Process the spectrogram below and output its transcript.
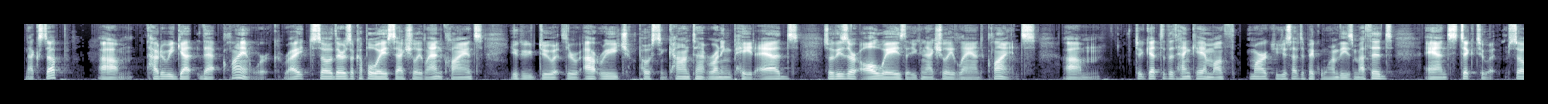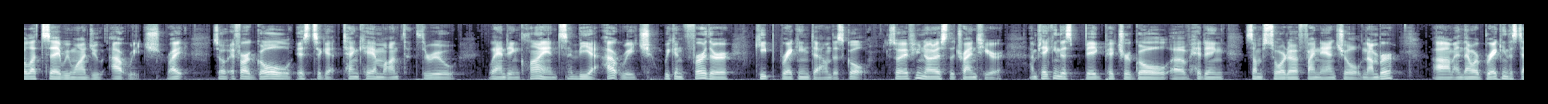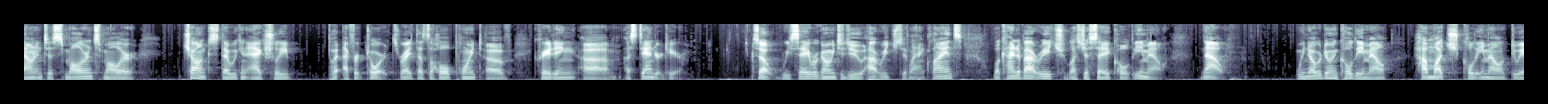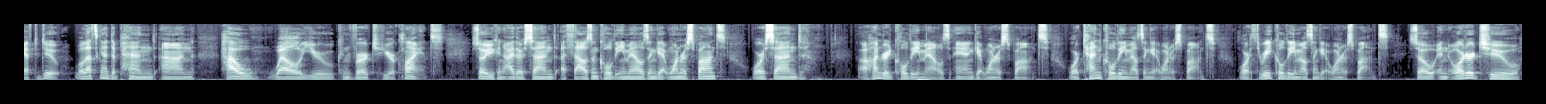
Next up, um, how do we get that client work, right? So there's a couple ways to actually land clients. You could do it through outreach, posting content, running paid ads. So these are all ways that you can actually land clients. Um, to get to the 10K a month mark, you just have to pick one of these methods and stick to it. So let's say we want to do outreach, right? So if our goal is to get 10K a month through landing clients via outreach, we can further keep breaking down this goal. So if you notice the trend here, I'm taking this big picture goal of hitting some sort of financial number. Um, and then we're breaking this down into smaller and smaller chunks that we can actually put effort towards, right? That's the whole point of creating um, a standard here. So we say we're going to do outreach to land clients. What kind of outreach? Let's just say cold email. Now, we know we're doing cold email. How much cold email do we have to do? Well, that's going to depend on how well you convert your clients. So you can either send a thousand cold emails and get one response, or send a hundred cold emails and get one response, or 10 cold emails and get one response, or three cold emails and get one response. So in order to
